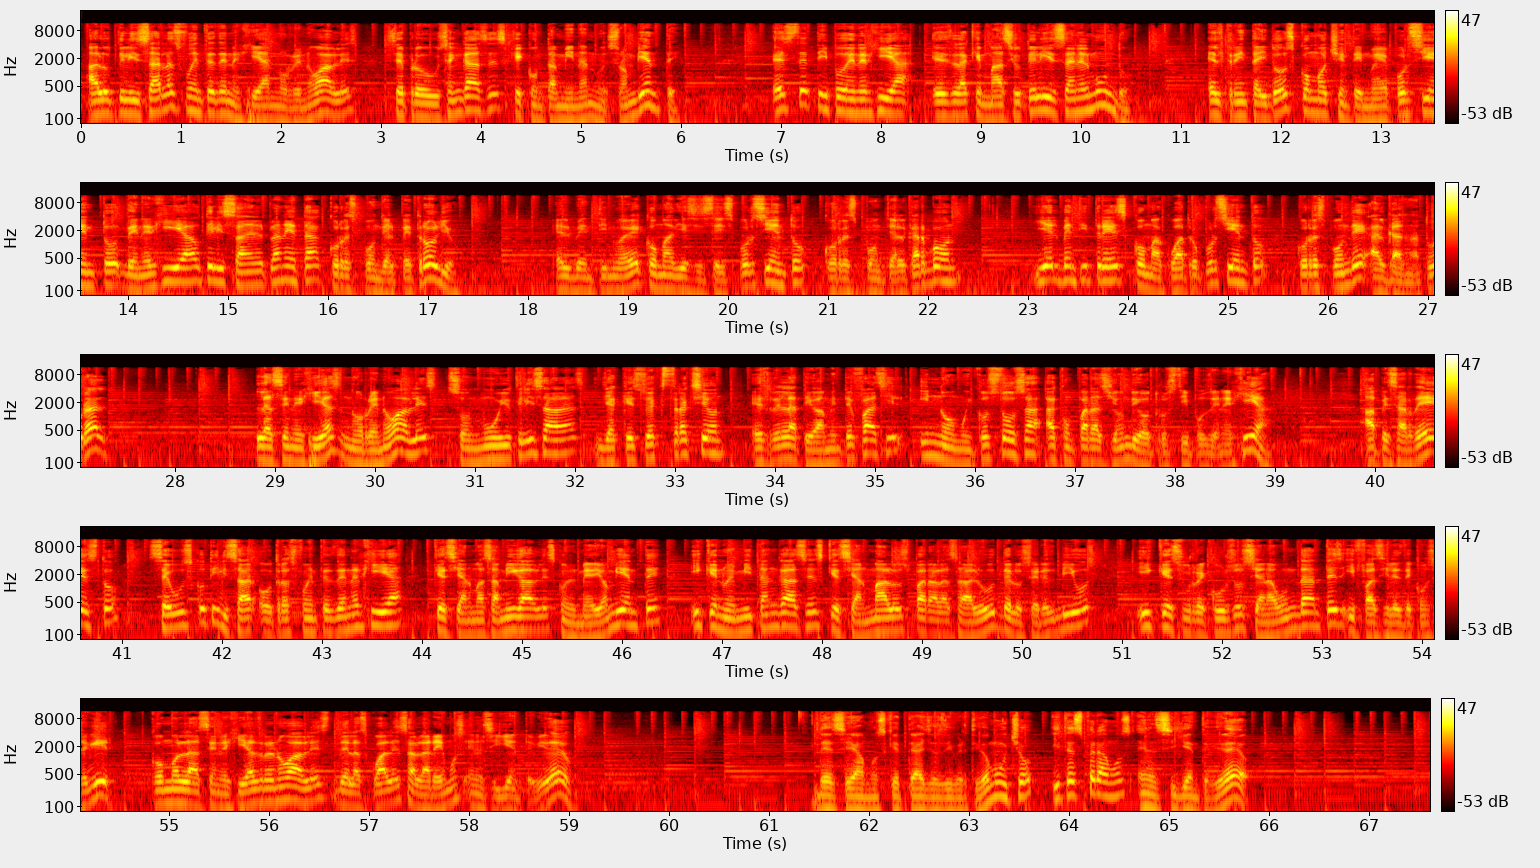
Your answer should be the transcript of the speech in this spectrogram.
Al utilizar las fuentes de energía no renovables, se producen gases que contaminan nuestro ambiente. Este tipo de energía es la que más se utiliza en el mundo. El 32,89% de energía utilizada en el planeta corresponde al petróleo. El 29,16% corresponde al carbón y el 23,4% corresponde al gas natural. Las energías no renovables son muy utilizadas ya que su extracción es relativamente fácil y no muy costosa a comparación de otros tipos de energía. A pesar de esto, se busca utilizar otras fuentes de energía que sean más amigables con el medio ambiente y que no emitan gases que sean malos para la salud de los seres vivos y que sus recursos sean abundantes y fáciles de conseguir como las energías renovables de las cuales hablaremos en el siguiente video. Deseamos que te hayas divertido mucho y te esperamos en el siguiente video.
